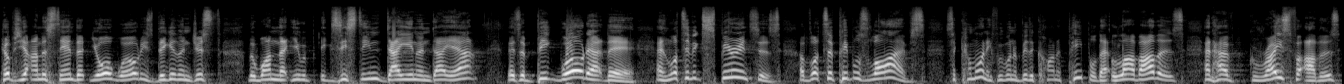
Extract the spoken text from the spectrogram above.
helps you understand that your world is bigger than just the one that you exist in day in and day out. There's a big world out there and lots of experiences of lots of people's lives. So come on, if we want to be the kind of people that love others and have grace for others,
